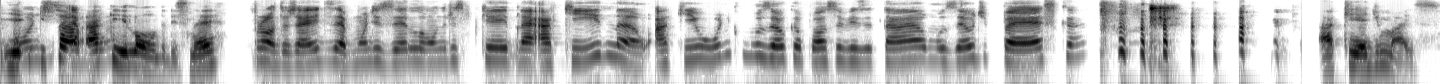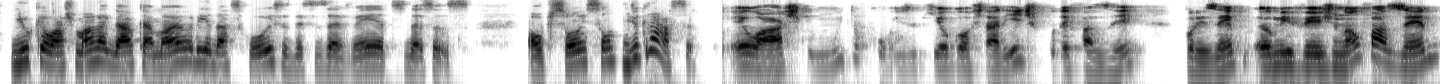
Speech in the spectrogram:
bom, de- isso é é bom aqui, Londres, né? Pronto, eu já ia dizer, é bom dizer Londres, porque né, aqui não. Aqui o único museu que eu posso visitar é o Museu de Pesca. Aqui é demais. E o que eu acho mais legal é que a maioria das coisas, desses eventos, dessas opções, são de graça. Eu acho que muita coisa que eu gostaria de poder fazer, por exemplo, eu me vejo não fazendo,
